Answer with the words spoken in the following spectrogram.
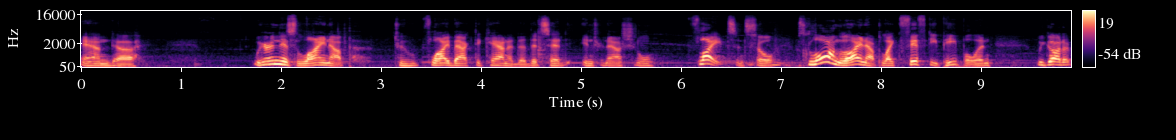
and uh, we were in this lineup to fly back to Canada that said international flights. And so it was a long lineup, like 50 people. And we got a,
